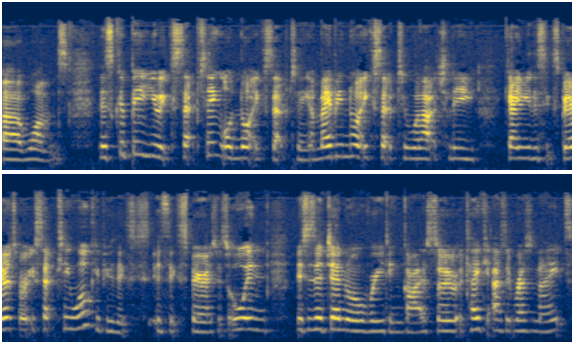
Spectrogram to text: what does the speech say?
uh, Wands. This could be you accepting or not accepting, and maybe not accepting will actually gain you this experience or accepting will give you this, this experience. It's all in, this is a general reading guys, so take it as it resonates.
